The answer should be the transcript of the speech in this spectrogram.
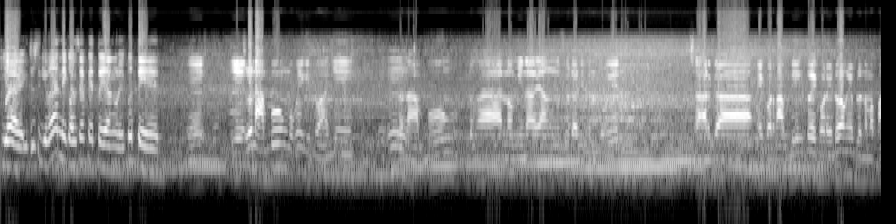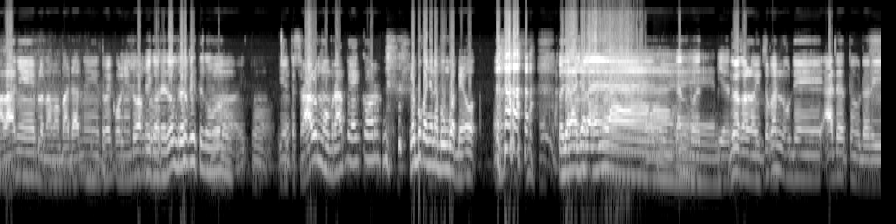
ya itu gimana nih konsep itu yang lo ikutin Ya, ya lu nabung, pokoknya gitu aja. Mm. Lu nabung dengan nominal yang sudah ditentuin seharga ekor kambing tuh ekornya doang ya belum nama palanya belum nama badannya itu ekornya doang tuh. ekornya dong berapa itu ngomong Wah, itu ya terserah lu mau berapa ekor Lo bukannya nabung buat BO? belajar Belajar online. kan buat biar enggak kalau itu kan udah ada tuh dari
